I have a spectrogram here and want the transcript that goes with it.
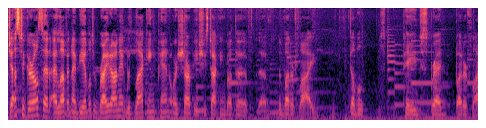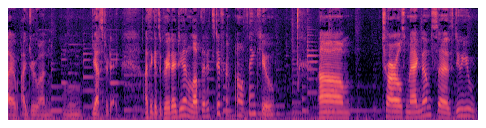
just a Girl said, I love it and I'd be able to write on it with black ink pen or Sharpie. She's talking about the, the, the butterfly, double page spread butterfly I, drew on mm, yesterday. I think it's a great idea and love that it's different. Oh, thank you. Um, Charles Magnum says, Do you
